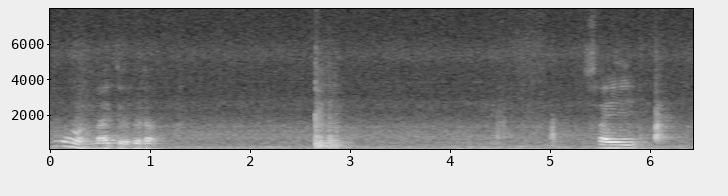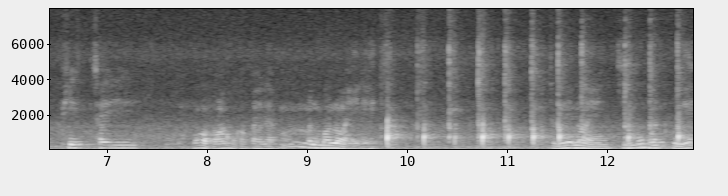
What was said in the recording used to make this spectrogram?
โอ้ลายเติบเลยครับ ใส่พริกใส่ หัวหอมเข้าไปแล้ว มันบ่หน่อยเลยตัวนี้หน่อยกินบ่หมดกูนี้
